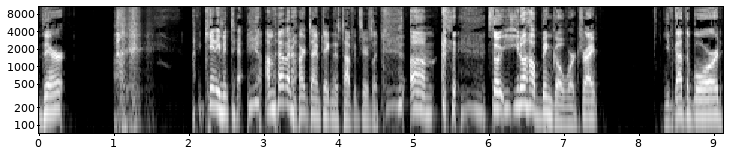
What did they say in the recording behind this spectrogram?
There. I can't even. i I'm having a hard time taking this topic seriously. Um, so you know how bingo works, right? You've got the board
